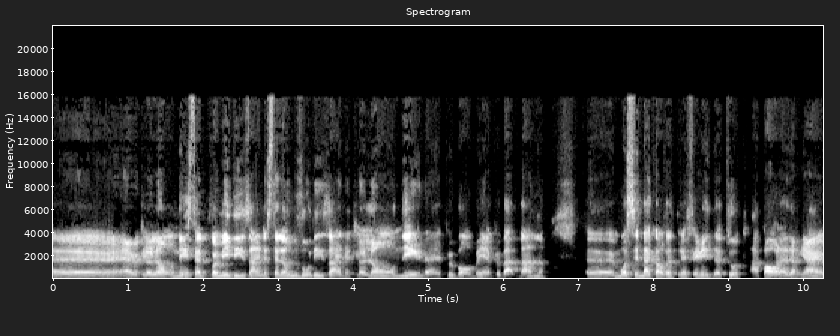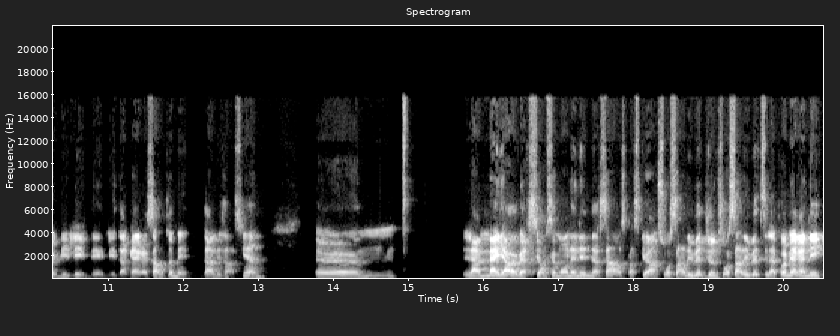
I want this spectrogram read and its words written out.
Euh, avec le long nez. C'était le premier design, c'était leur nouveau design avec le long nez, un peu bombé, un peu Batman. Euh, moi, c'est ma corvette préférée de toutes, à part la dernière, les, les, dernières récentes, mais dans les anciennes. Euh, la meilleure version, c'est mon année de naissance parce qu'en 68, j'ai une 68, c'est la première année.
